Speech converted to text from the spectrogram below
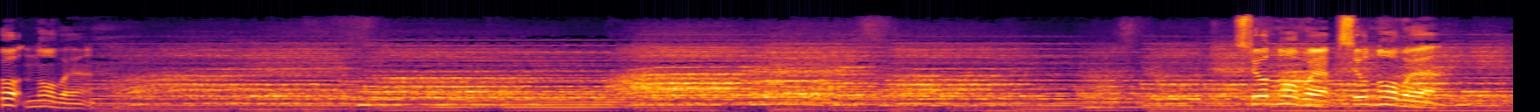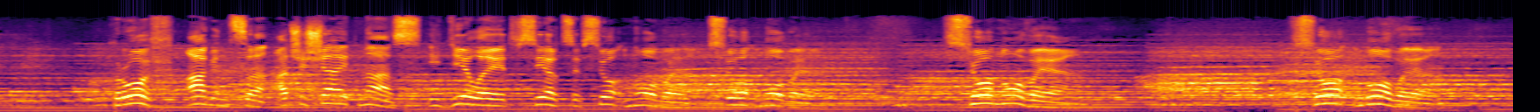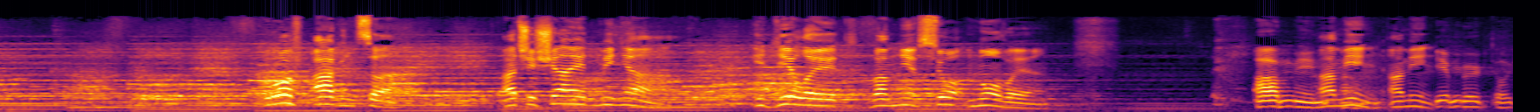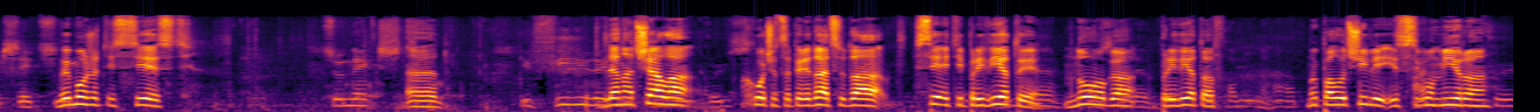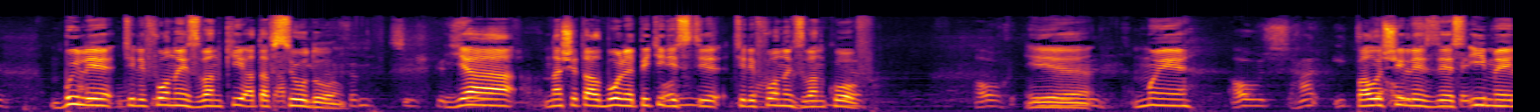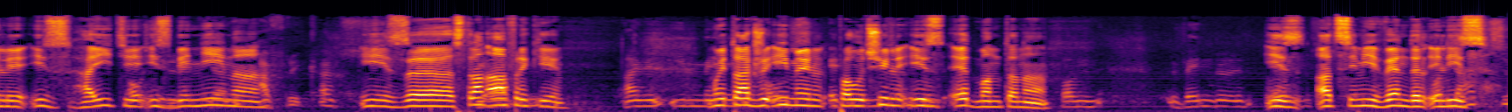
Все новое. Все новое, все новое. Кровь Агнца очищает нас и делает в сердце все новое, все новое, все новое, все новое. Кровь Агнца очищает меня и делает во мне все новое. Аминь, аминь. Setzen. Вы можете сесть. Э, Для начала хочется передать сюда все эти приветы, много приветов. Мы получили из всего мира, были телефонные звонки отовсюду. 50 Я насчитал более 50 телефонных звонков. И мы получили здесь имейли из Гаити, из Бенина, из э, стран Африки. Мы также имейл получили из Эдмонтона, из, от семьи Вендель и Лиз.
